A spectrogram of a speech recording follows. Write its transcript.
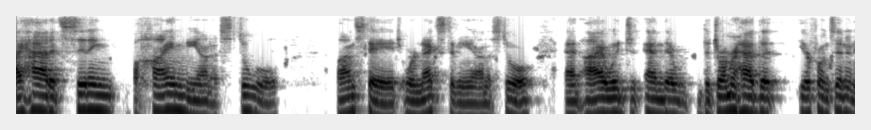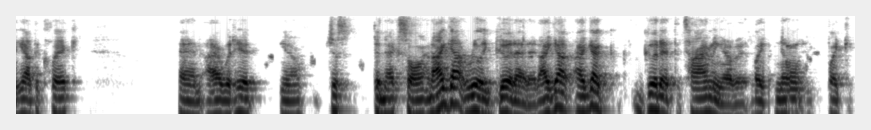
I had it sitting behind me on a stool on stage or next to me on a stool, and I would. And there, the drummer had the earphones in, and he had the click, and I would hit you know, just the next song. And I got really good at it. I got I got good at the timing of it, like no like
